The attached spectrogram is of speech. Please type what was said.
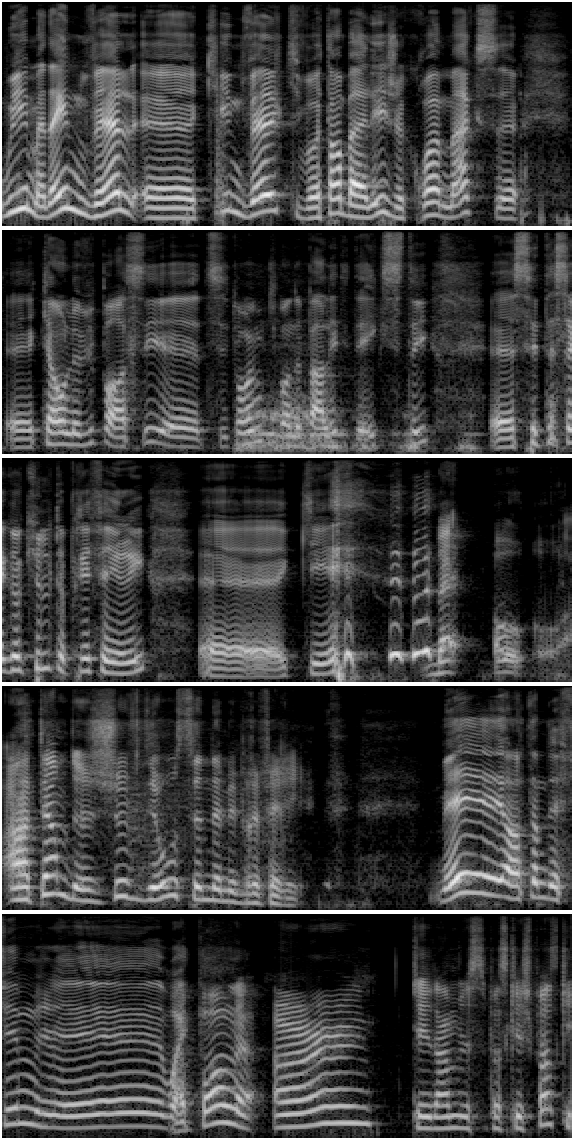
Oui, ma dernière nouvelle, euh, qui est une nouvelle qui va t'emballer, je crois, Max. euh, euh, quand on l'a vu passer, euh, c'est toi-même qui m'en as parlé, tu étais excité. C'est ta saga culte préférée, qui est. ben, oh, oh, en termes de jeux vidéo, c'est une de mes préférées. Mais en termes de film, ouais. part le 1, qui est dans mes- c'est parce que je pense que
